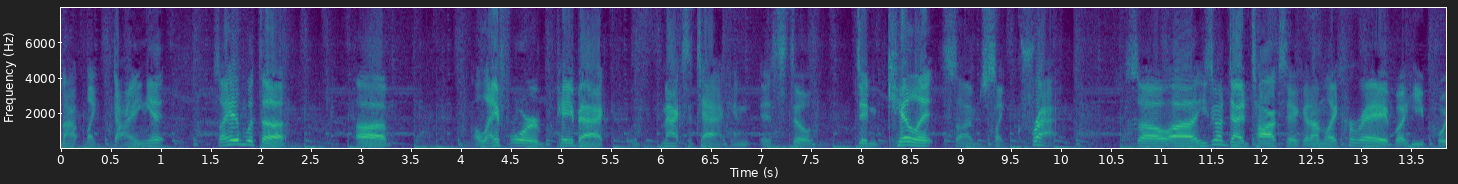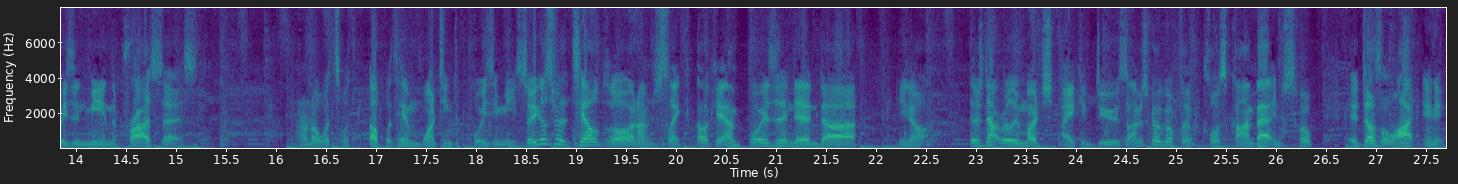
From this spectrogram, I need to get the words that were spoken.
not like dying yet. So I hit him with a uh, a life orb payback with max attack, and it still didn't kill it. So I'm just like crap. So, uh, he's gonna die to Toxic, and I'm like, hooray, but he poisoned me in the process. I don't know what's with, up with him wanting to poison me. So he goes for the tail glow, and I'm just like, okay, I'm poisoned, and, uh, you know, there's not really much I can do, so I'm just gonna go for the close combat and just hope it does a lot, and it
